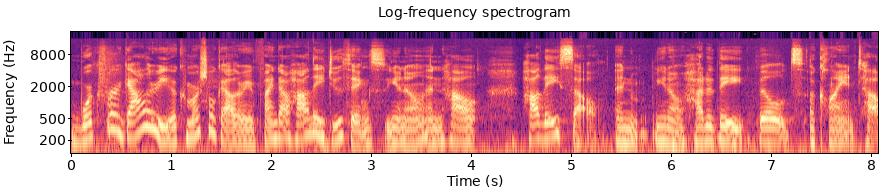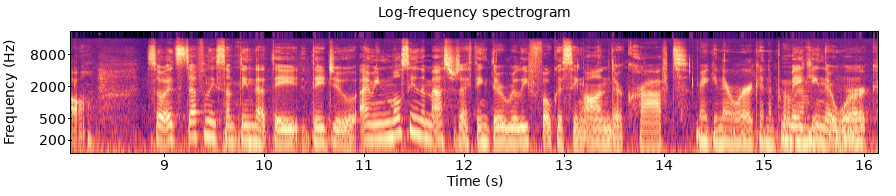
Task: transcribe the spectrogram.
work for a gallery, a commercial gallery, and find out how they do things, you know, and how how they sell, and you know, how do they build a clientele. So it's definitely something that they they do. I mean, mostly in the masters, I think they're really focusing on their craft, Making their work in the program. making their Mhm. work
